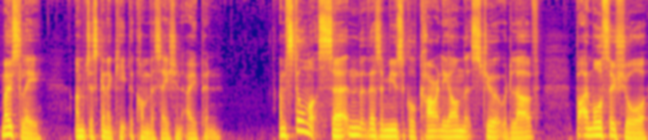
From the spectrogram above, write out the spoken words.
Mostly, I'm just going to keep the conversation open. I'm still not certain that there's a musical currently on that Stuart would love, but I'm also sure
